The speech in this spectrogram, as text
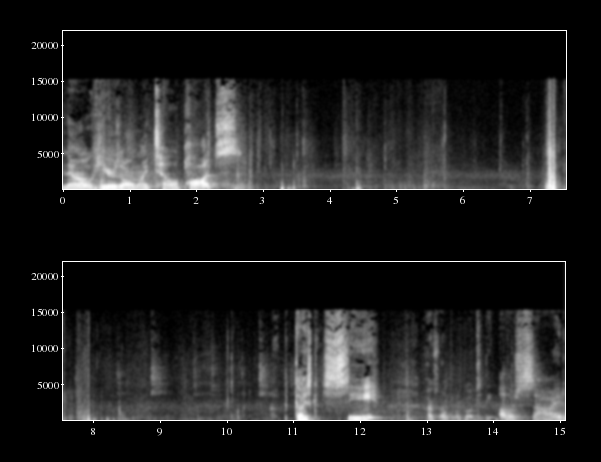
Now here's all my telepods. you guys can see. I'm to go to the other side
